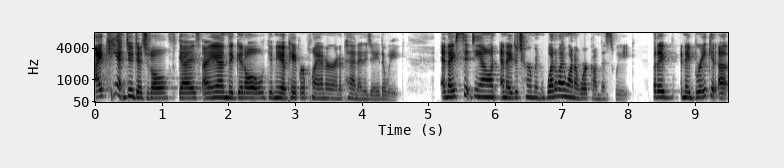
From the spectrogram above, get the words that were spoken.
I can't do digital, guys. I am the good old give me a paper planner and a pen any day of the week. And I sit down and I determine what do I want to work on this week. But I and I break it up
